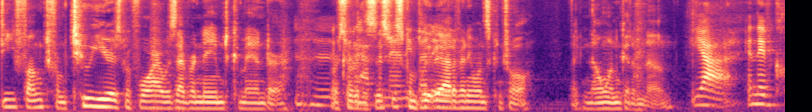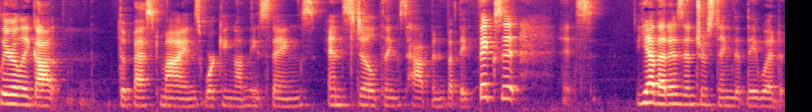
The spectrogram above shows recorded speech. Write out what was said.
defunct from two years before I was ever named commander, or sort of this. This was completely out of anyone's control. Like no one could have known. Yeah, and they've clearly got the best minds working on these things, and still things happen, but they fix it. It's yeah, that is interesting that they would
